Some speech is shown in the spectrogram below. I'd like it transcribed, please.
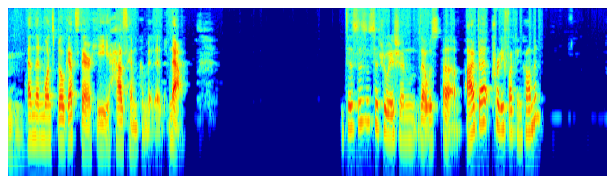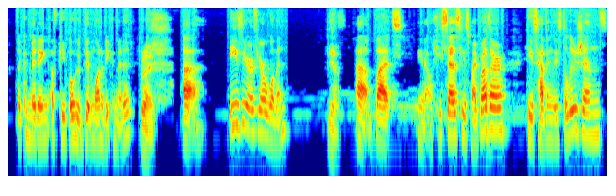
Mhm. And then once Bill gets there, he has him committed. Now, this is a situation that was, um, I bet, pretty fucking common. The committing of people who didn't want to be committed. Right. uh, easier if you're a woman. Yeah. Uh, but, you know, he says he's my brother. He's having these delusions.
